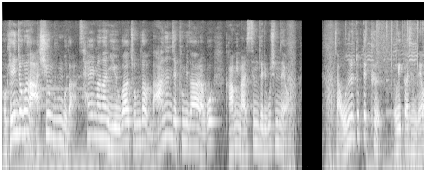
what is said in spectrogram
어, 개인적으로는 아쉬운 부분보다 살만한 이유가 좀 더 많은 제품이다 라고 감히 말씀드리고 싶네요 자 오늘의 뚝테크 여기까지인데요.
